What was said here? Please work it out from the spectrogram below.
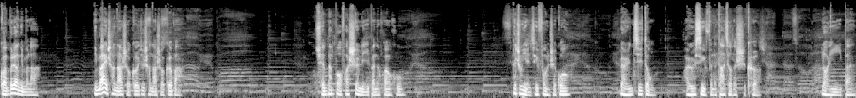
管不了你们了，你们爱唱哪首歌就唱哪首歌吧。”全班爆发胜利一般的欢呼。那种眼睛放着光，让人激动而又兴奋的大叫的时刻，烙印一般，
